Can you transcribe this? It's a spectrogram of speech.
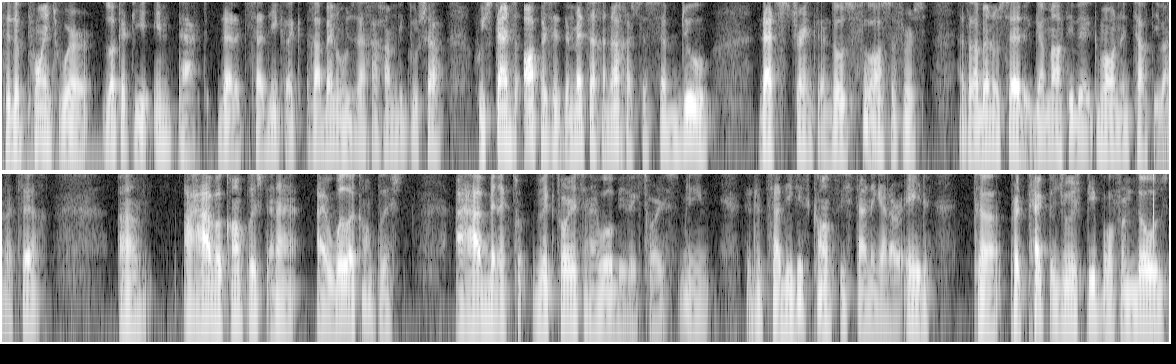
to the point where, look at the impact that a tzaddik like Rabbeinu, who's a Chacham Dikdusha, who stands opposite the Metzach Hanachash to subdue that strength and those philosophers. As Rabbeinu said, Gamarti ve'egmor nitzarti v'anatzer. Um, I have accomplished and I, I will accomplish I have been victorious and I will be victorious, meaning that the tzaddik is constantly standing at our aid to protect the Jewish people from those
